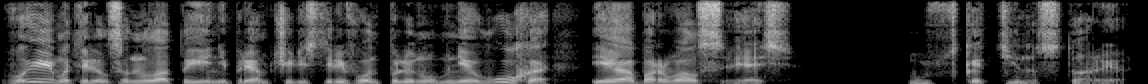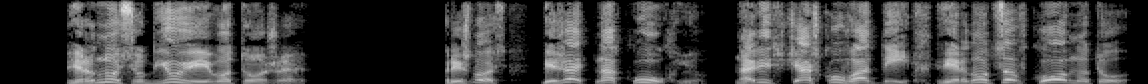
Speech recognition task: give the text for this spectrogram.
выматерился на латыни, прям через телефон плюнул мне в ухо и оборвал связь. У, скотина старая. Вернусь, убью и его тоже. Пришлось бежать на кухню, налить в чашку воды, вернуться в комнату,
